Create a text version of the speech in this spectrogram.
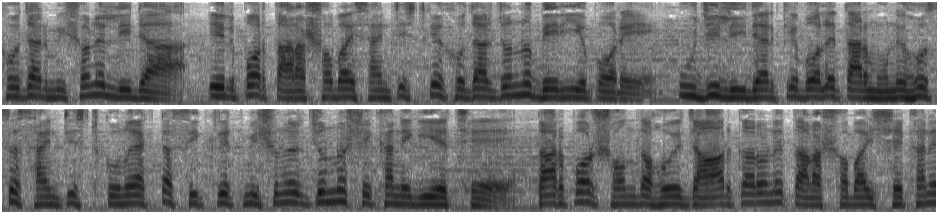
খোঁজার মিশনের লিডার। এরপর তারা সবাই সায়েন্টিস্টকে খোঁজার জন্য বেরিয়ে পড়ে। উজি লিডারকে বলে, তার মনে হচ্ছে সায়েন্টিস্ট কোনো একটা সিক্রেট মিশনের জন্য সেখানে গিয়েছে। তারপর সন্ধ্যা হয়ে যাওয়ার কারণে তারা সবাই সেখানে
